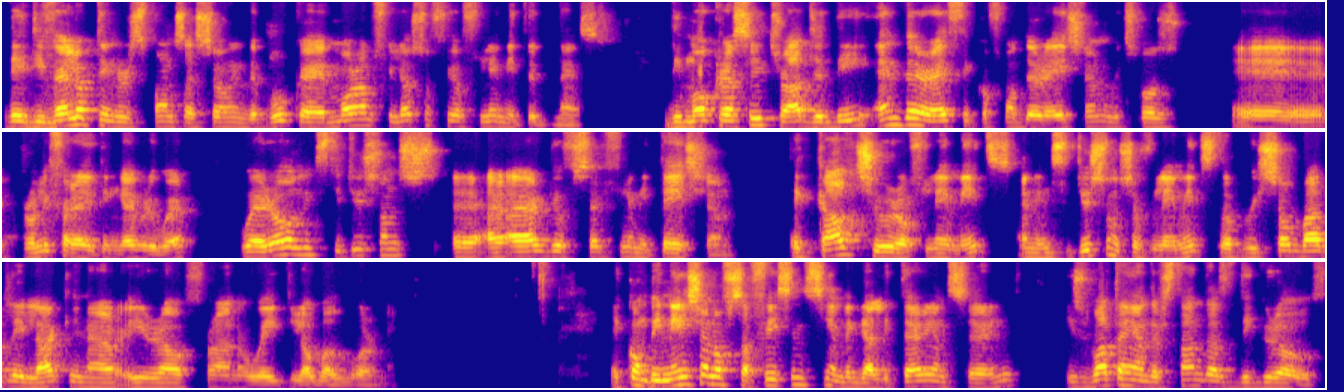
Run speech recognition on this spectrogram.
They developed in response, I saw in the book, a moral philosophy of limitedness democracy, tragedy, and their ethic of moderation, which was uh, proliferating everywhere, where all institutions uh, argue of self-limitation, a culture of limits and institutions of limits that we so badly lack in our era of runaway global warming. A combination of sufficiency and egalitarian sharing is what I understand as degrowth.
